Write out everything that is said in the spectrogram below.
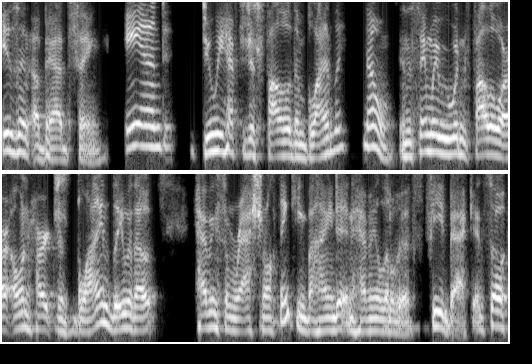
isn't a bad thing. And do we have to just follow them blindly? No. In the same way, we wouldn't follow our own heart just blindly without having some rational thinking behind it and having a little bit of feedback. And so,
